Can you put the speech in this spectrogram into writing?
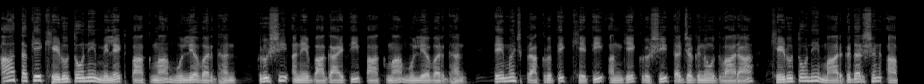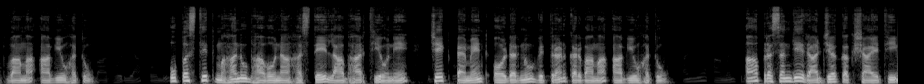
આ તકે ખેડૂતોને મિલેટ પાકમાં મૂલ્યવર્ધન, કૃષિ અને બાગાયતી પાકમાં મૂલ્યવર્ધન તેમજ પ્રાકૃતિક ખેતી અંગે કૃષિ તજજ્ઞો દ્વારા ખેડૂતોને માર્ગદર્શન આપવામાં આવ્યું હતું. ઉપસ્થિત મહાનુભાવોના હસ્તે લાભાર્થીઓને ચેક પેમેન્ટ ઓર્ડરનું વિતરણ કરવામાં આવ્યું હતું. આ પ્રસંગે રાજ્ય કક્ષાએથી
